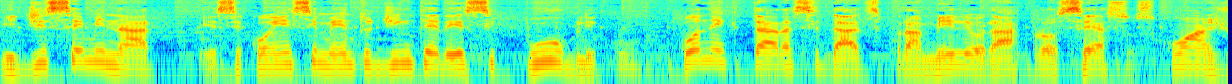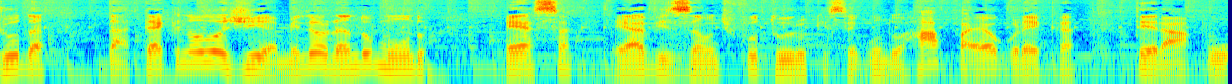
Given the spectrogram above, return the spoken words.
e disseminar esse conhecimento de interesse público, conectar as cidades para melhorar processos com a ajuda da tecnologia, melhorando o mundo essa é a visão de futuro que, segundo Rafael Greca, terá o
